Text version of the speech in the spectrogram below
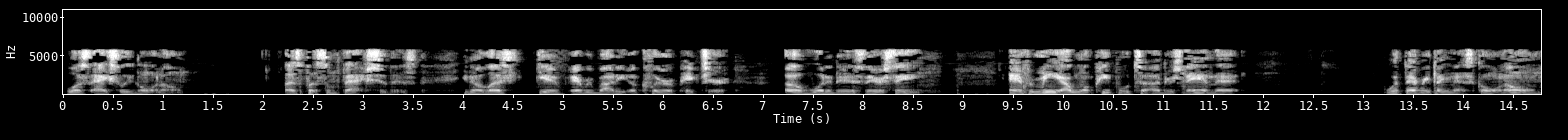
what's actually going on. Let's put some facts to this. You know, let's give everybody a clearer picture of what it is they're seeing. And for me, I want people to understand that with everything that's going on,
